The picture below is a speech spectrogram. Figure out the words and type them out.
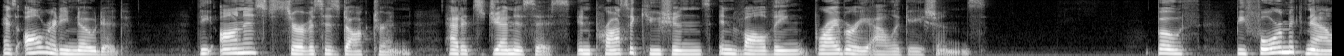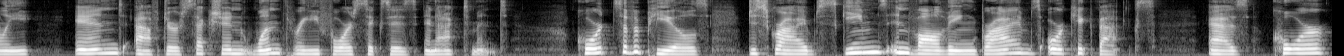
As already noted, the honest services doctrine had its genesis in prosecutions involving bribery allegations. Both before McNally and after Section 1346's enactment, courts of appeals described schemes involving bribes or kickbacks as core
